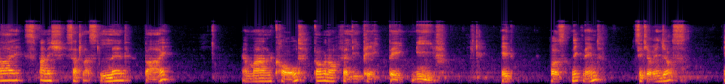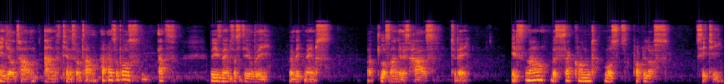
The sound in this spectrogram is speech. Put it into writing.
by Spanish settlers led by a man called Governor Felipe de Neve. It was nicknamed City of Angels, Angel Town, and Tinsel Town. I, suppose that's these names are still the, the nicknames that Los Angeles has today. It's now the second most populous city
